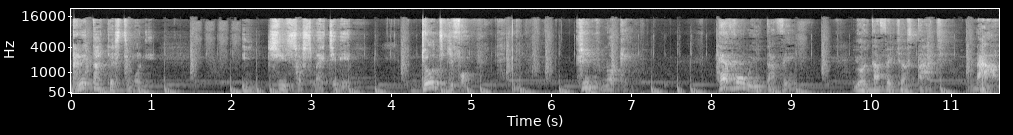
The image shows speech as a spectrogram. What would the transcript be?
greater testimony in Jesus' mighty name. Don't give up. Keep knocking. Heaven will intervene. Your intervention starts now.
